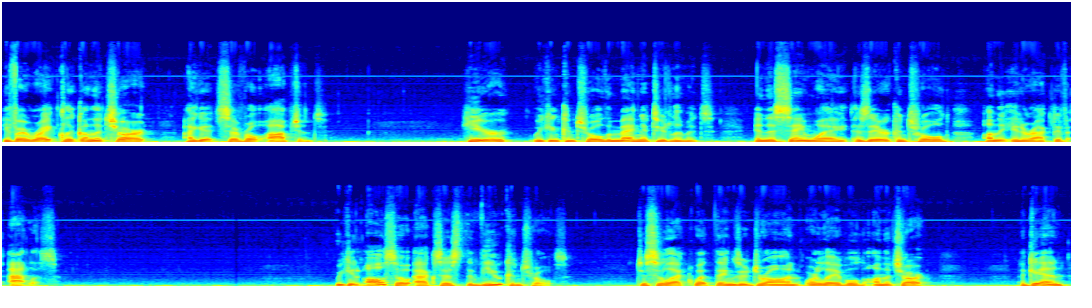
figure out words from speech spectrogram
If I right click on the chart, I get several options. Here, we can control the magnitude limits in the same way as they are controlled on the interactive atlas. We can also access the view controls to select what things are drawn or labeled on the chart. Again,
